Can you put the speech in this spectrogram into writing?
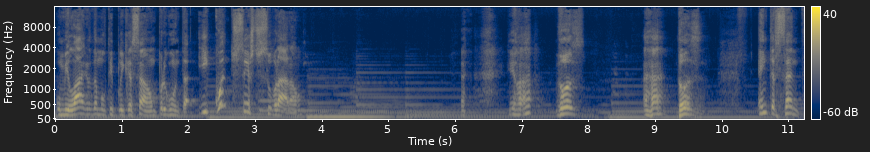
o milagre da multiplicação, pergunta: E quantos cestos sobraram? Doze. Uhum, 12. É interessante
